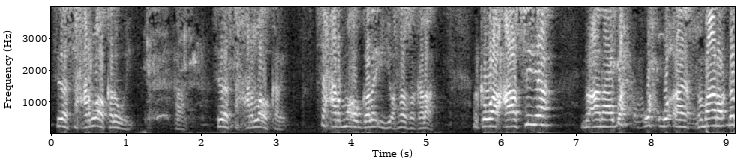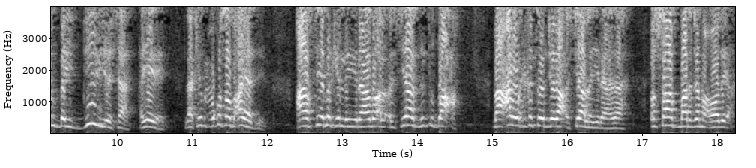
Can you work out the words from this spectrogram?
sida saxarle oo kale wey sida saxarle oo kale saxar ma ogola iyo waxsaas oo kale ah. Marka waa caasiya macanaa wax wax xumaan oo dhan bay diidiyeysaa ayay ahayd laakiin muxuu ku soo baxay hadee caasiya markii la yihahdo alcisyaan didu daaca daacada waxay ka soo jeedaa cisyaan la yihahdaa cusaad baana jamacoodi ah.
